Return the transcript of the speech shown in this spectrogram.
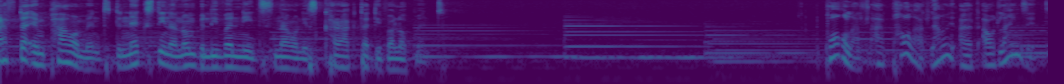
After empowerment, the next thing an unbeliever needs now is character development. Paul, uh, Paul outlines it.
